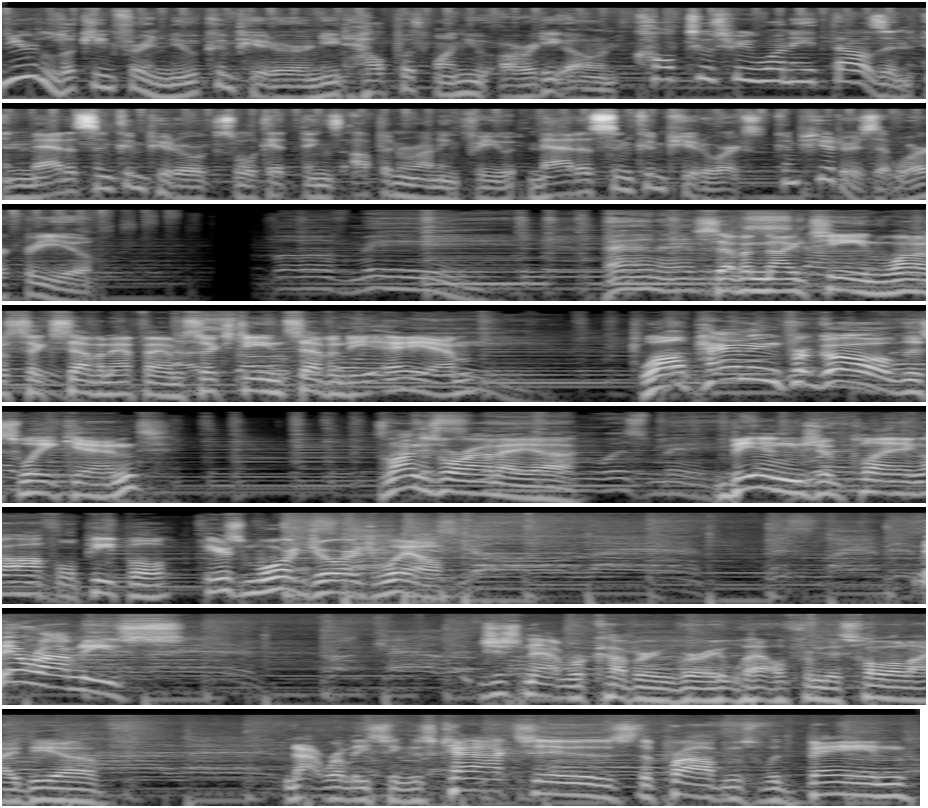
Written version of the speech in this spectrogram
When you're looking for a new computer or need help with one you already own, call 231 8000 and Madison Computer Works will get things up and running for you. Madison Computer Works, computers that work for you. 719 1067 FM, 1670 AM. While panning for gold this weekend, as long as we're on a uh, binge of playing awful people, here's more George Will. Mitt Romney's just not recovering very well from this whole idea of not releasing his taxes, the problems with Bain.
